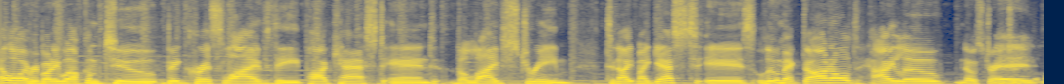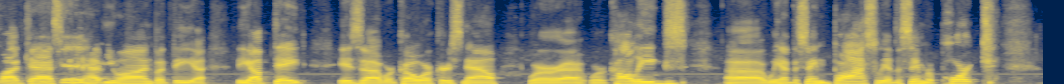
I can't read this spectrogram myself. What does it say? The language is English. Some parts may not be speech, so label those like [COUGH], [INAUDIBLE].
Hello, everybody. Welcome to Big Chris Live, the podcast and the live stream. Tonight, my guest is Lou McDonald. Hi, Lou. No stranger Hey, to the podcast. Good to have you on. But the uh, the update is uh, we're coworkers now. We're uh, we're colleagues. Uh, we have the same boss. We have the same report.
